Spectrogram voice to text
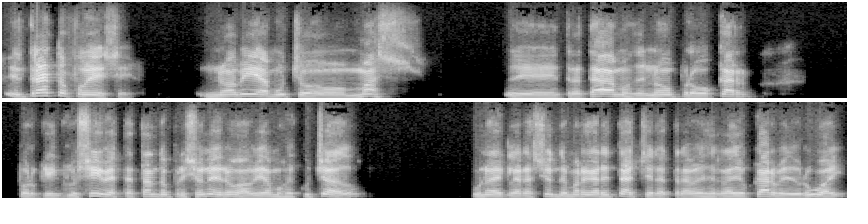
El trato fue ese. No había mucho más eh, tratábamos de no provocar, porque inclusive hasta estando prisioneros habíamos escuchado una declaración de Margaret Thatcher a través de Radio Carve de Uruguay,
